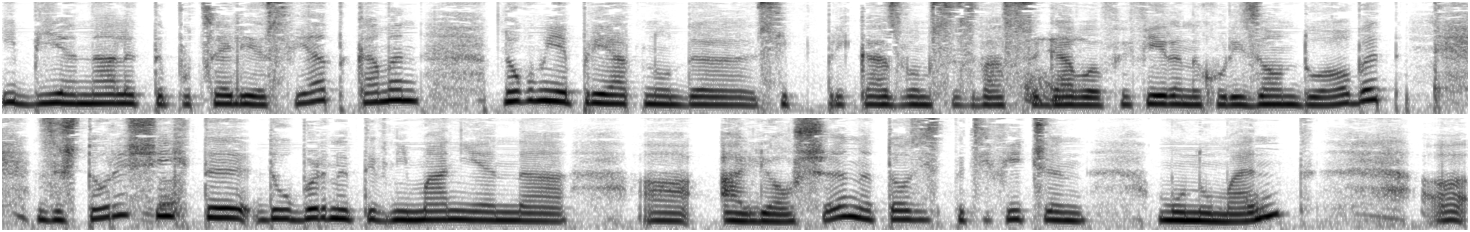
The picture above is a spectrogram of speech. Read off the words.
и биеналета по целия свят. Камен, много ми е приятно да си приказвам с вас сега в ефира на Хоризонт до обед. Защо решихте да обърнете внимание на а, Алеша, на този специфичен монумент? А,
